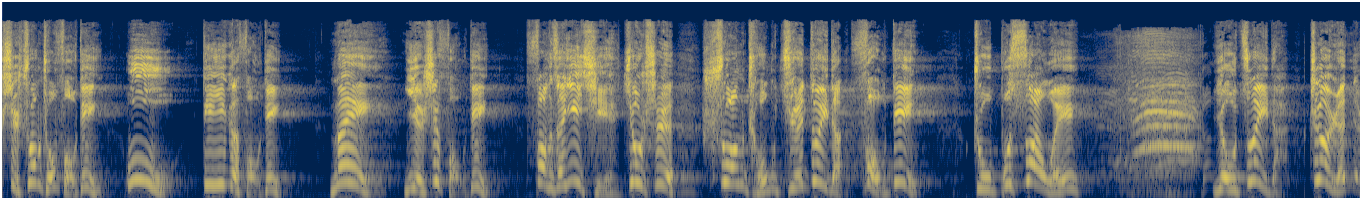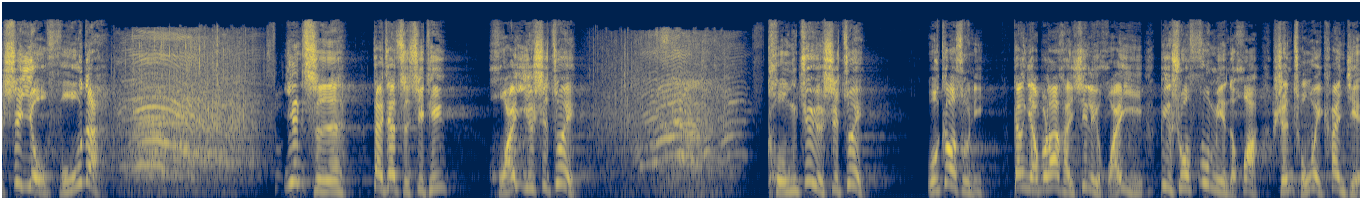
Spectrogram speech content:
是双重否定。物第一个否定，媚也是否定。放在一起就是双重绝对的否定，主不算为有罪的，这人是有福的。因此，大家仔细听，怀疑是罪，恐惧是罪。我告诉你，当亚伯拉罕心里怀疑并说负面的话，神从未看见；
